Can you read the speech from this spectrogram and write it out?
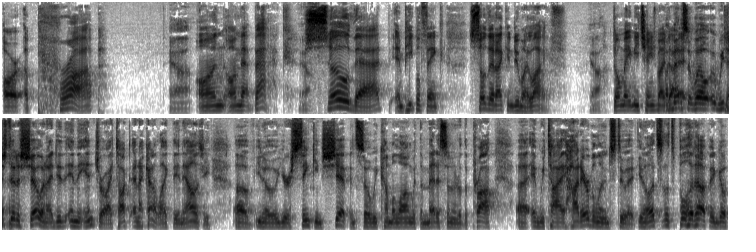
are a prop Yeah. on, on that back. So that, and people think, so that I can do my life. Yeah. Don't make me change my diet. medicine, well, we just did a show, and I did in the intro. I talked, and I kind of like the analogy of you know you're a sinking ship, and so we come along with the medicine or the prop, uh, and we tie hot air balloons to it. You know, let's let's pull it up and go.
